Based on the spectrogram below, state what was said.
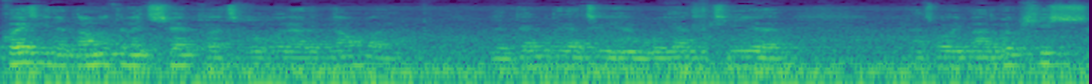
Kwijt je het naam te met chef, wat ze voor het naam, de demo dat je hem roeien, dat je en zo in maar rupsjes,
